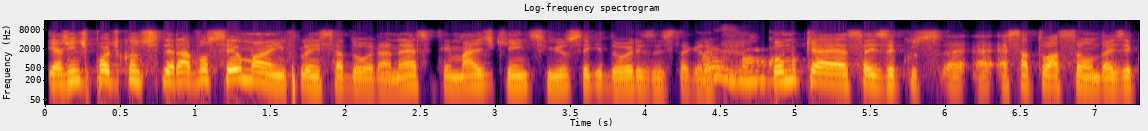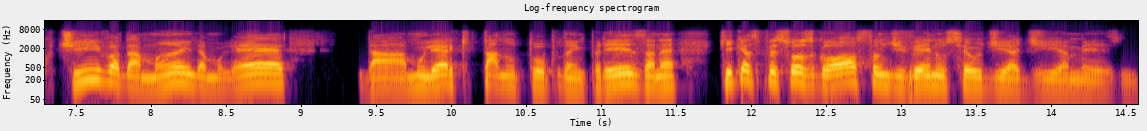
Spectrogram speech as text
E a gente pode considerar você uma influenciadora, né? Você tem mais de 500 mil seguidores no Instagram. É. Como que é essa, é, é, essa atuação da executiva, da mãe, da mulher, da mulher que está no topo da empresa, né? O que, que as pessoas gostam de ver no seu dia a dia mesmo?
